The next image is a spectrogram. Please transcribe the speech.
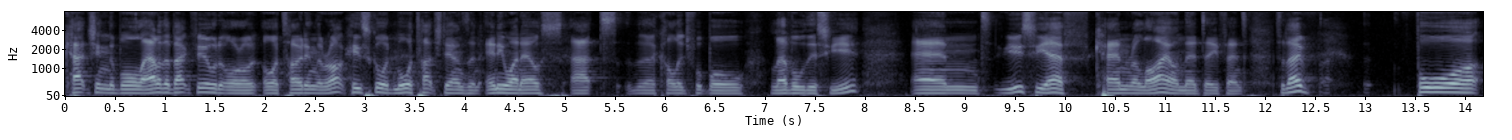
catching the ball out of the backfield or, or toting the rock. He's scored more touchdowns than anyone else at the college football level this year. And UCF can rely on their defense. So they've, for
